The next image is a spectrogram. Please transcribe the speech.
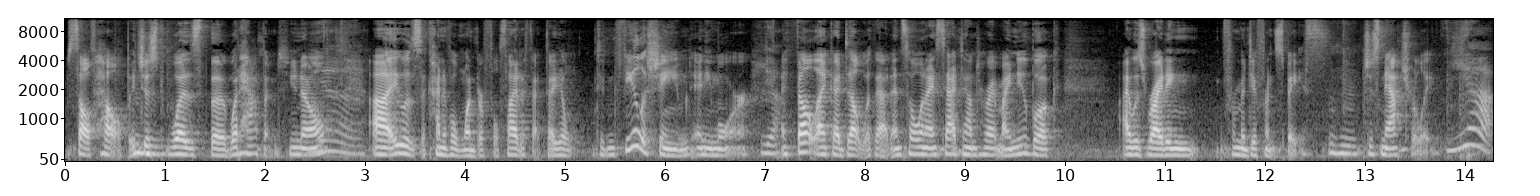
self help. It mm-hmm. just was the what happened, you know. Yeah. Uh, it was a kind of a wonderful side effect. I don't, didn't feel ashamed anymore. Yeah. I felt like I dealt with that. And so when I sat down to write my new book, I was writing from a different space, mm-hmm. just naturally. Yeah,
